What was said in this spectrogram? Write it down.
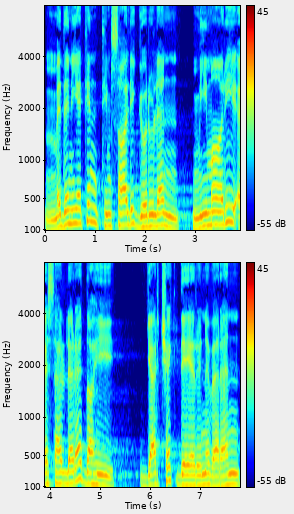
Medeniyetin timsali görülen mimari eserlere dahi gerçek değerini veren,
